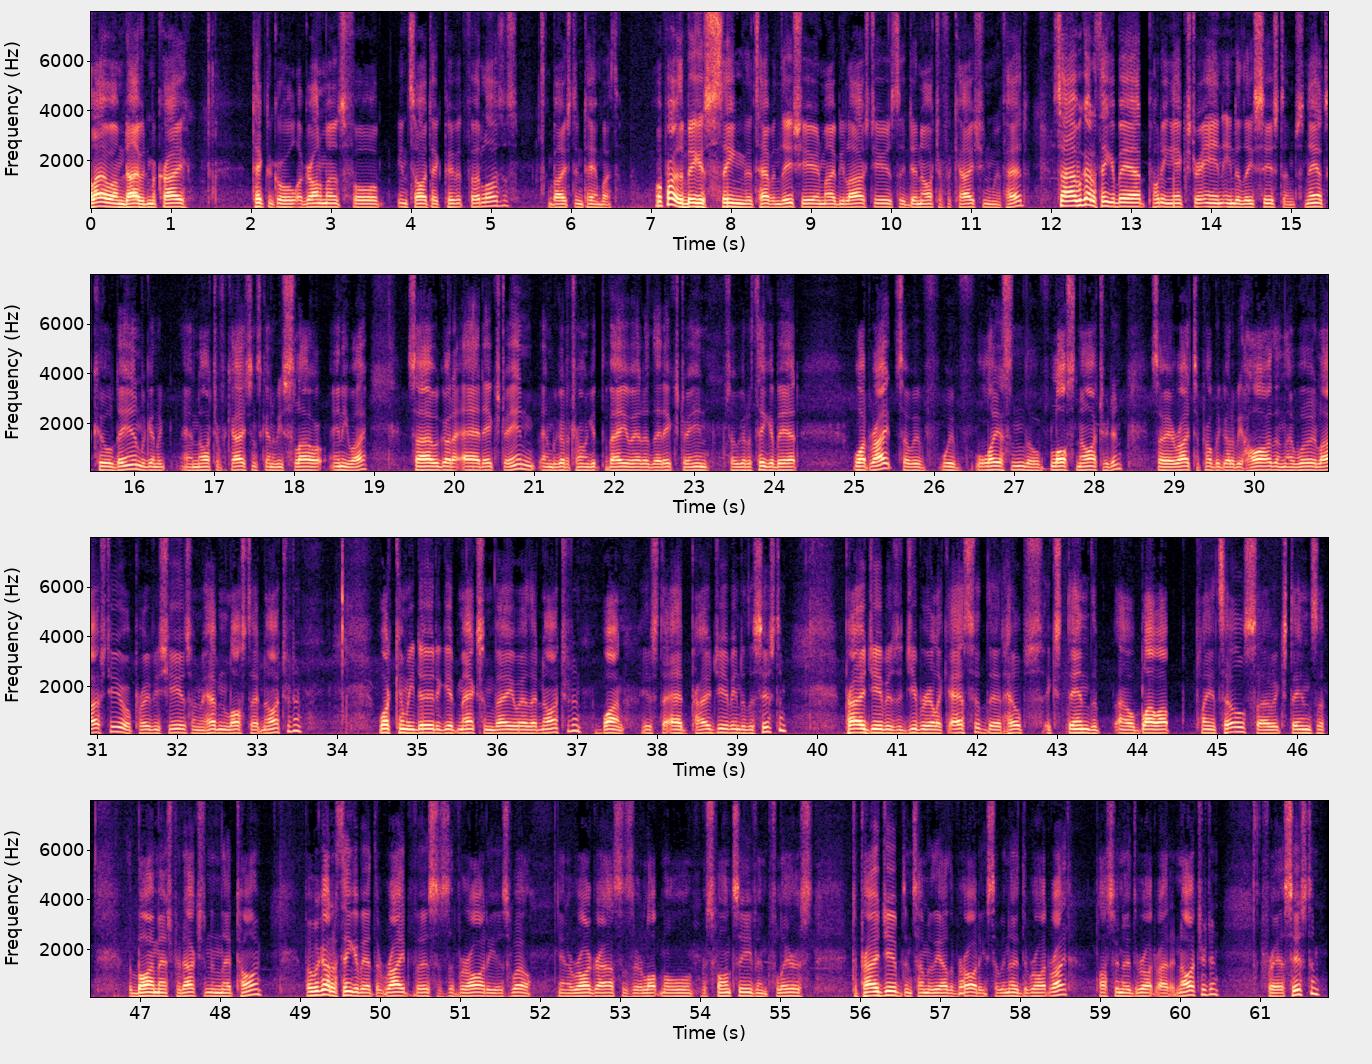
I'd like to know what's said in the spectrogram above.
Hello, I'm David McRae, Technical Agronomist for Incitec Pivot Fertilisers, based in Tamworth. Well, probably the biggest thing that's happened this year and maybe last year is the denitrification we've had. So we've got to think about putting extra N into these systems. Now it's cooled down, we're going to, and nitrification is going to be slower anyway. So we've got to add extra N and we've got to try and get the value out of that extra N. So we've got to think about what rate. So we've, we've lessened or lost nitrogen. So our rates have probably got to be higher than they were last year or previous years when we haven't lost that nitrogen. What can we do to get maximum value out of that nitrogen? One is to add ProGibb into the system. ProGibb is a gibberellic acid that helps extend the, or uh, blow up plant cells, so extends the, the biomass production in that time. But we've got to think about the rate versus the variety as well. You know, ryegrasses are a lot more responsive and phalaris to ProGibb than some of the other varieties. So we need the right rate, plus we need the right rate of nitrogen for our system.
